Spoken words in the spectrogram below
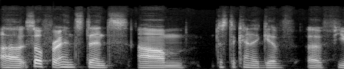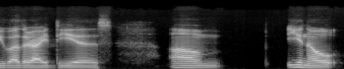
uh, so for instance, um, just to kind of give a few other ideas, um, you know,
